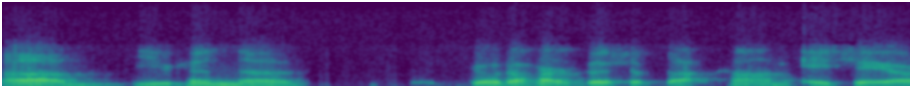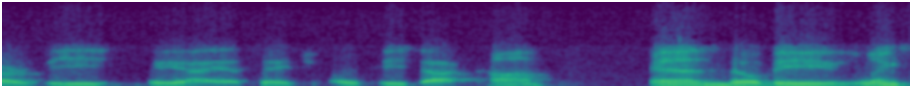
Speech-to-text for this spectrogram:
Um, you can uh, go to harvbishop.com, H A R V B I S H O P.com, and there'll be links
